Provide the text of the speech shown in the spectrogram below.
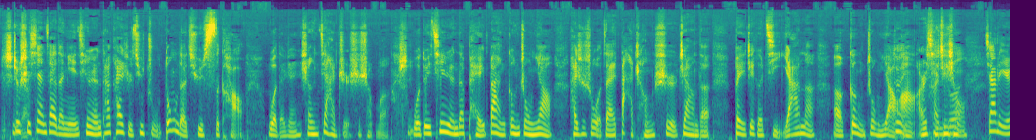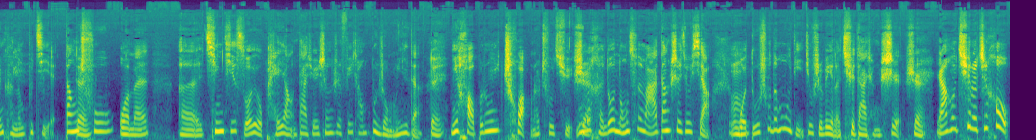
就是现在的年轻人，他开始去主动的去思考，我的人生价值是什么？我对亲人的陪伴更重要，还是说我在大城市这样的被这个挤压呢？呃，更重要啊！而且这种家里人可能不解，当初我们。呃，倾其所有培养大学生是非常不容易的。对你好不容易闯了出去，因为很多农村娃当时就想，我读书的目的就是为了去大城市。是，然后去了之后，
